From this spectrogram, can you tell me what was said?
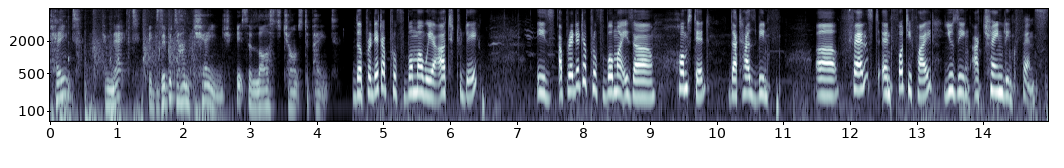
Paint, connect, exhibit, and change. It's a last chance to paint. The predator proof boma we are at today is a predator proof boma is a homestead that has been uh, fenced and fortified using a chain link fence.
